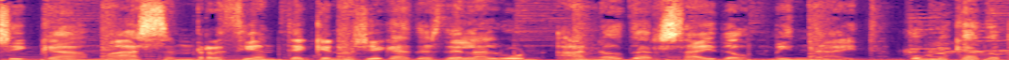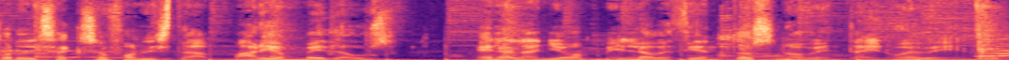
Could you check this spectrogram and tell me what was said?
Música más reciente que nos llega desde el álbum Another Side of Midnight, publicado por el saxofonista Marion Meadows en el año 1999.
